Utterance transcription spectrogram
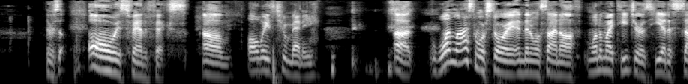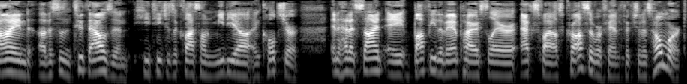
There's always fanfics. Um, Always too many. uh, one last more story and then we'll sign off. One of my teachers, he had assigned, uh, this was in 2000, he teaches a class on media and culture, and had assigned a Buffy the Vampire Slayer X-Files crossover fanfiction as homework.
